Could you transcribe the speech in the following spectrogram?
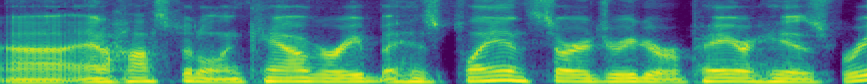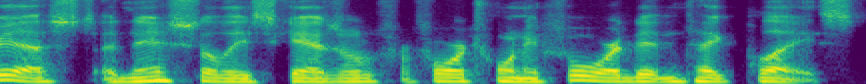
uh, at a hospital in Calgary, but his planned surgery to repair his wrist, initially scheduled for 424, didn't take place.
